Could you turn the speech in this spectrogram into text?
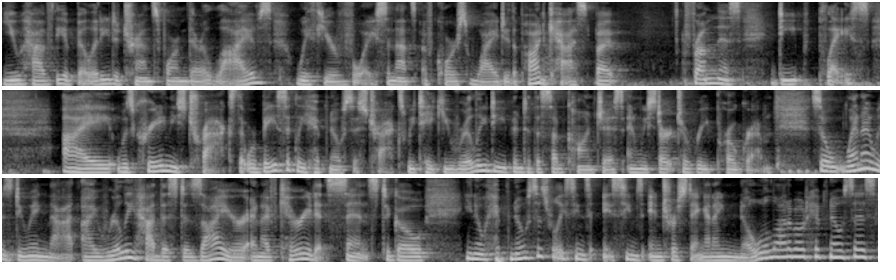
you have the ability to transform their lives with your voice. And that's, of course, why I do the podcast. But from this deep place, I was creating these tracks that were basically hypnosis tracks. We take you really deep into the subconscious and we start to reprogram. So, when I was doing that, I really had this desire, and I've carried it since to go, you know, hypnosis really seems seems interesting. And I know a lot about hypnosis,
